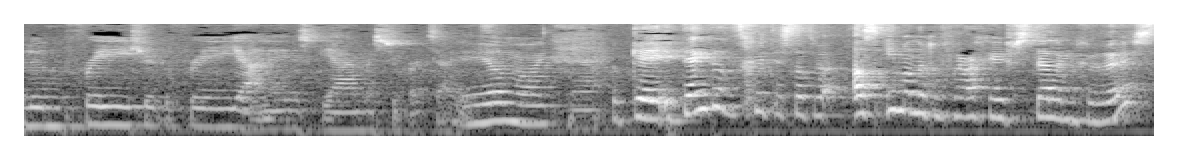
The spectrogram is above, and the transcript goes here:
gluten-free, sugar-free. Ja, nee, dus ja, ik ben super excited. heel mooi. Ja. Oké, ik denk dat het goed is dat we, als iemand nog een vraag heeft, stel hem gerust.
